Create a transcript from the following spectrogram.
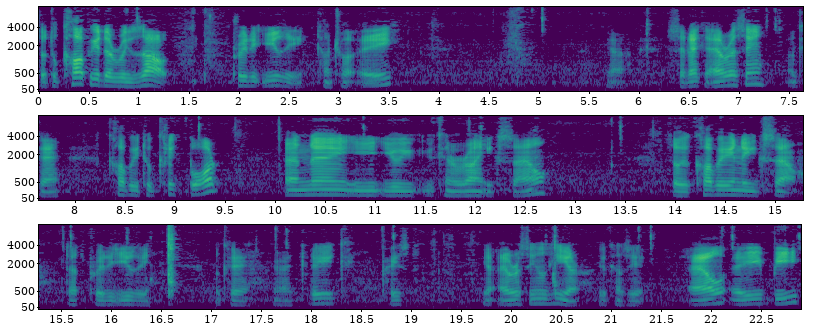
So to copy the result pretty easy. Control A select everything okay copy to clipboard and then you, you, you can run Excel so you copy in the Excel. That's pretty easy. Okay, right click, paste. Yeah, everything is here. You can see L, A, B,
